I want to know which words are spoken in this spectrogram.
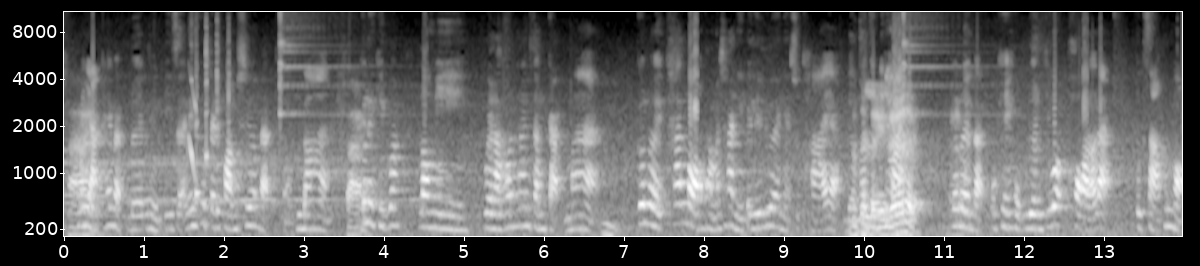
ใช่ไม่อยากให้แบบเลยไปถึงปีเสืออันนี้คือเป็นความเชื่อแบบของที่บ้านใช่ก็เลยคิดว่าเรามีเวลาค่อนข้างจำกัดมากอืมก็เลยถ้าลองธรรมชาตินี้ไปเรื่อยๆเนี่ยสุดท้ายอะเดี๋ยวมันมันจะจะเลยไม่ทันเลิ กก็เลยแบบโอเคหกเดือนคิดว่าพอแล้วแหละปรึกษาคุณหมอ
